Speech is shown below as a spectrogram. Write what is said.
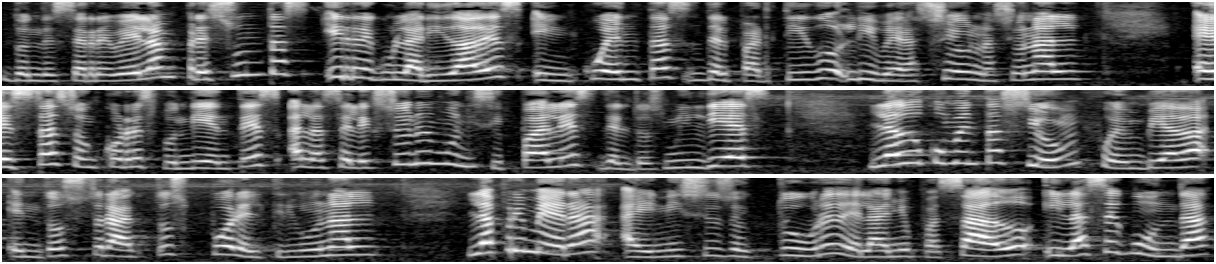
donde se revelan presuntas irregularidades en cuentas del Partido Liberación Nacional. Estas son correspondientes a las elecciones municipales del 2010. La documentación fue enviada en dos tractos por el tribunal. La primera a inicios de octubre del año pasado y la segunda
